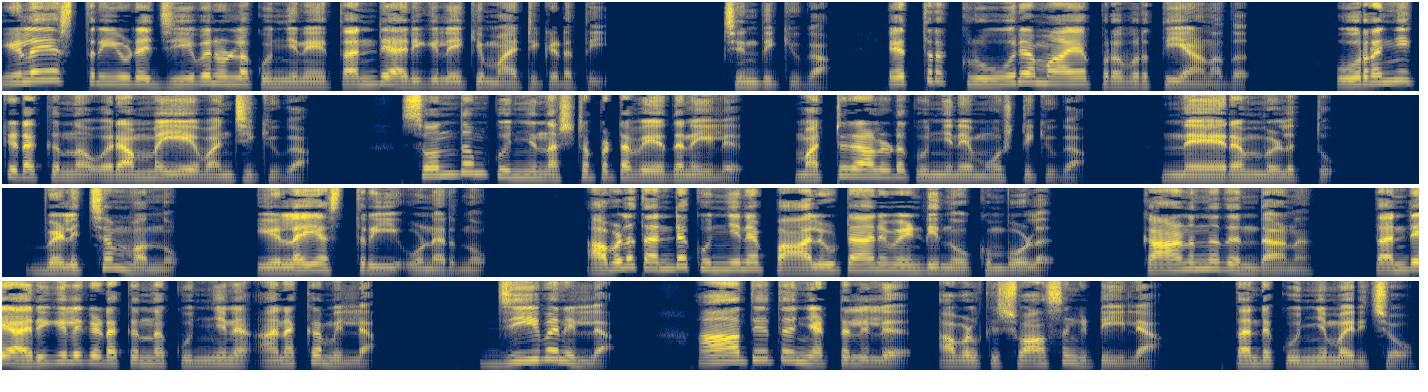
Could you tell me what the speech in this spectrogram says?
ഇളയ സ്ത്രീയുടെ ജീവനുള്ള കുഞ്ഞിനെ തന്റെ അരികിലേക്ക് മാറ്റിക്കിടത്തി. ചിന്തിക്കുക എത്ര ക്രൂരമായ പ്രവൃത്തിയാണത്. ഉറങ്ങിക്കിടക്കുന്ന ഒരമ്മയെ വഞ്ചിക്കുക. സ്വന്തം കുഞ്ഞ് നഷ്ടപ്പെട്ട വേദനയിൽ മറ്റൊരാളുടെ കുഞ്ഞിനെ മോഷ്ടിക്കുക. നേരം വെളുത്തു. വെളിച്ചം വന്നു. ഇളയ സ്ത്രീ ഉണർന്നു. അവൾ തന്റെ കുഞ്ഞിനെ പാലൂട്ടാനു വേണ്ടി നോക്കുമ്പോൾ കാണുന്നതെന്താണ്? തന്റെ അരികിൽ കിടക്കുന്ന കുഞ്ഞിന് അനക്കമില്ല. ജീവനില്ല. ആദ്യത്തെ ഞെട്ടലിൽ അവൾക്ക് ശ്വാസം കിട്ടിയില്ല. തന്റെ കുഞ്ഞ് മരിച്ചോ?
